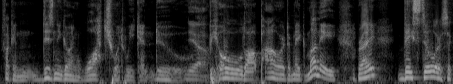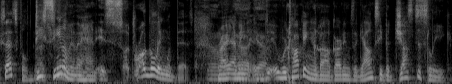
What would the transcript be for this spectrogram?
fucking Disney going, watch what we can do. Yeah. Behold our power to make money, right? They still are successful. DC, on the other hand, is struggling with this, right? I mean, God, yeah. we're talking about Guardians of the Galaxy, but Justice League.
